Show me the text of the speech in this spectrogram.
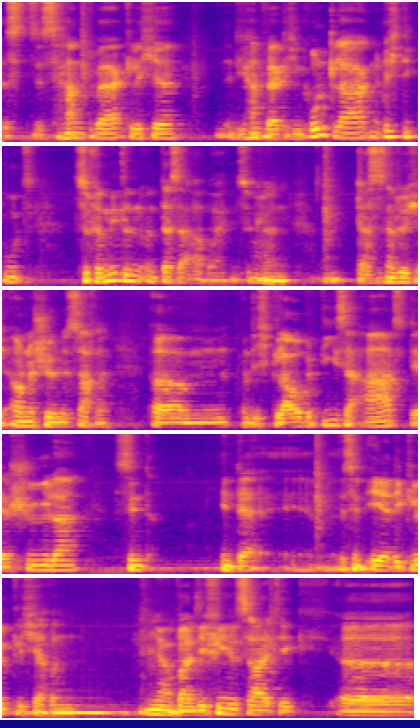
das handwerkliche, die handwerklichen Grundlagen richtig gut zu vermitteln und das erarbeiten zu können. Mhm. Und das ist natürlich auch eine schöne Sache. Ähm, und ich glaube, diese Art der Schüler sind, in der, sind eher die glücklicheren, ja. weil die vielseitig äh, äh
